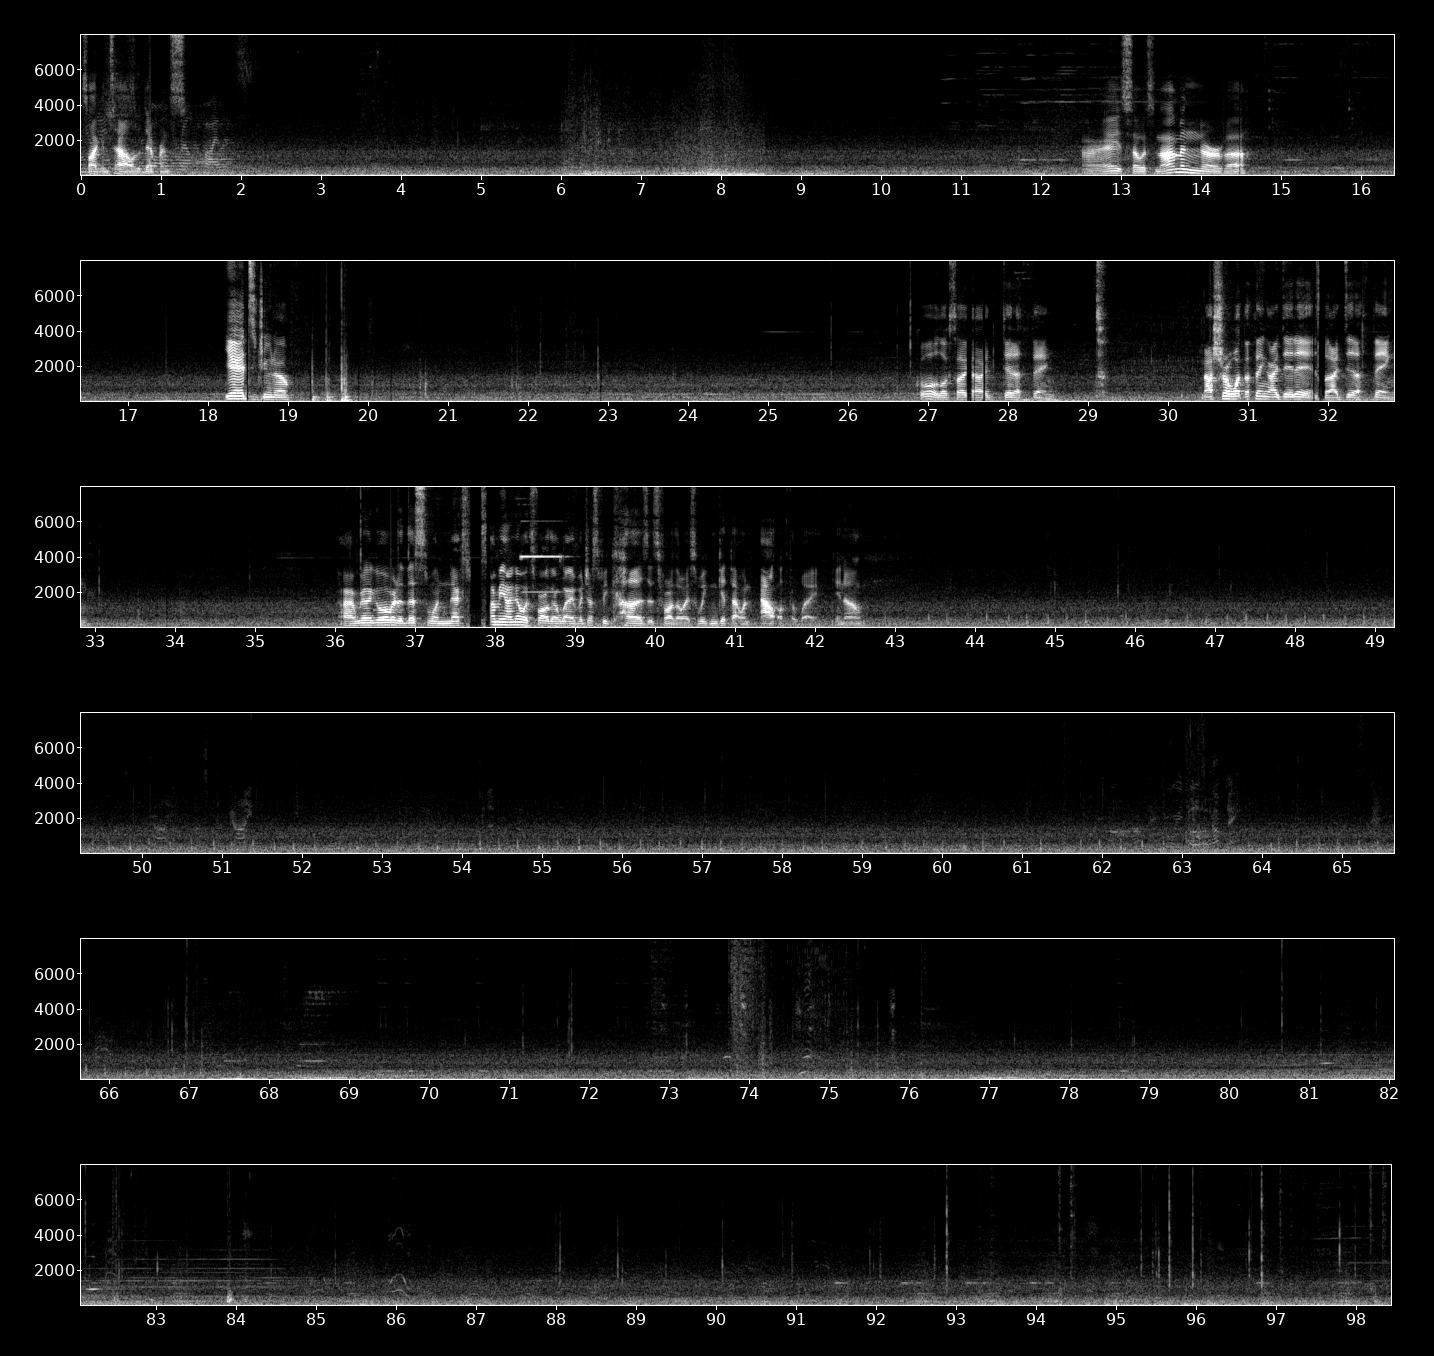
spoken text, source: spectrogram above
So I can tell the difference. Alright, so it's not Minerva. Yeah, it's Juno. Cool, looks like I did a thing. Not sure what the thing I did is, but I did a thing. Alright, I'm gonna go over to this one next. I mean, I know it's farther away, but just because it's farther away, so we can get that one out of the way, you know?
